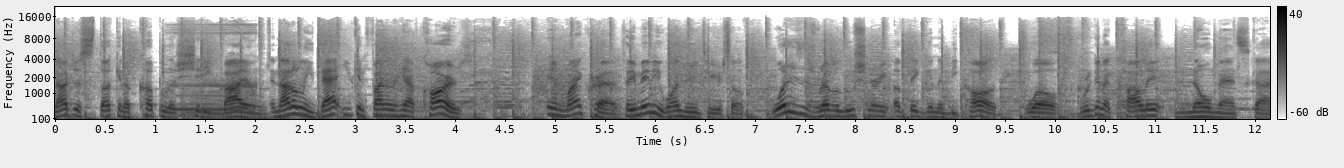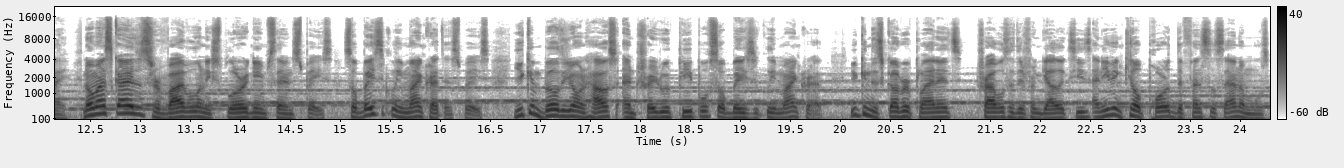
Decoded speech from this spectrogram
not just stuck in a couple of shitty biomes. And not only that, you can finally have cars in Minecraft. So you may be wondering to yourself, what is this revolutionary update gonna be called? Well, we're gonna call it No Man's Sky. No Man's Sky is a survival and explorer game set in space. So basically Minecraft in space. You can build your own house and trade with people, so basically Minecraft. You can discover planets, travel to different galaxies, and even kill poor defenseless animals.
